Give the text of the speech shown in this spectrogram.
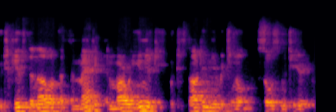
which gives the novel a thematic and moral unity which is not in the original source material.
